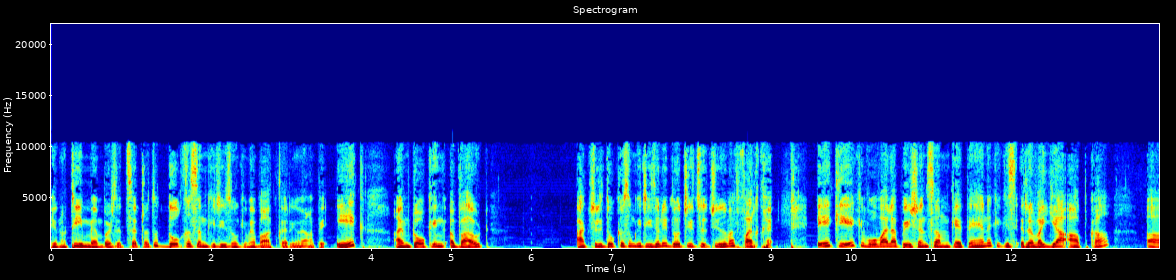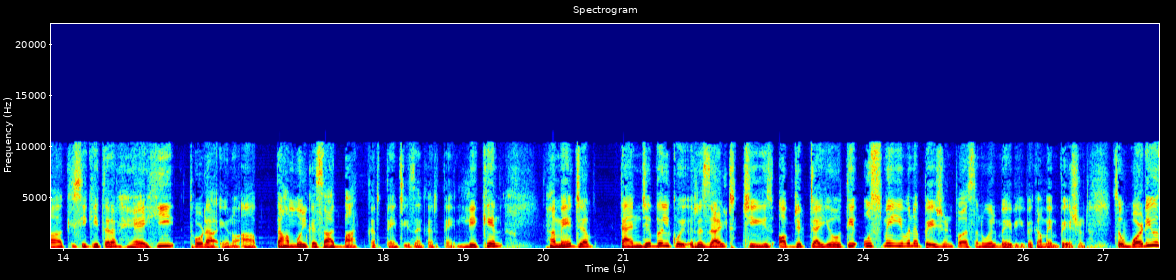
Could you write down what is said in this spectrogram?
you know team members etcetera तो दो कस्म की चीज़ों की मैं बात कर रही हूँ यहाँ पे। एक I am talking about actually दो कस्म की चीज़ें नहीं दो चीज़ों में फ़र्क है। एक ये कि वो वाला पेशेंट्स हम कहते हैं ना कि किसी रवैया आपका आ, किसी की तरफ़ है ही थोड़ा यू you नो know, आप तहमुल के साथ बात करते हैं चीज़ें करते हैं। लेकिन हमें जब टेंजिबल कोई रिज़ल्ट चीज़ ऑब्जेक्ट चाहिए होती है उसमें even a patient person will may be become impatient so what do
